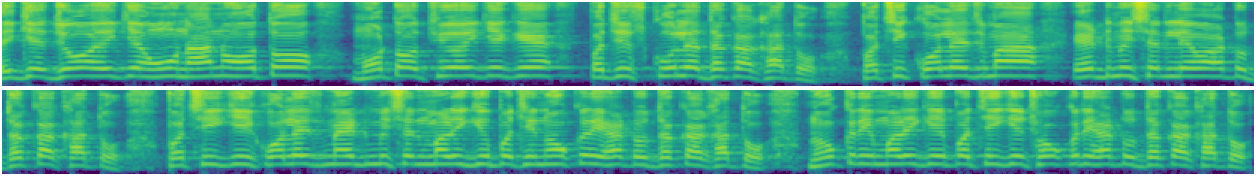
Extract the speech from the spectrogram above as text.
એ કે જો એ કે હું નાનો હતો, મોટો થયો કે કે પછી સ્કૂલે ધક્કા ખાતો પછી કોલેજમાં એડમિશન લેવા હાટું ધક્કા ખાતો પછી કે કોલેજમાં એડમિશન મળી ગયું, પછી નોકરી હાટું ધક્કા ખાતો નોકરી મળી ગઈ, પછી કે છોકરી હાટું ધક્કા ખાતો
